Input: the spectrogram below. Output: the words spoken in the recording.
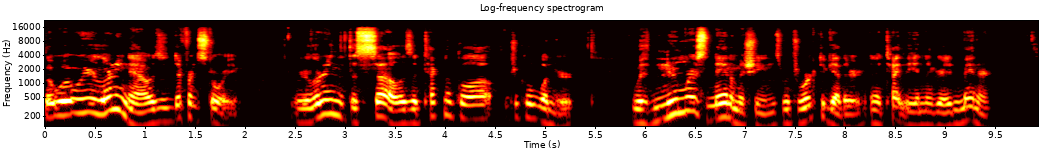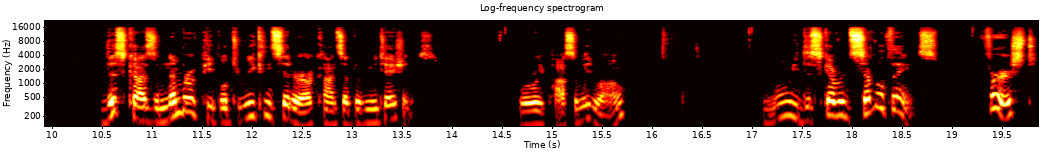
But what we are learning now is a different story. We are learning that the cell is a technological wonder with numerous nanomachines which work together in a tightly integrated manner. This caused a number of people to reconsider our concept of mutations. Were we possibly wrong? We discovered several things. First,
